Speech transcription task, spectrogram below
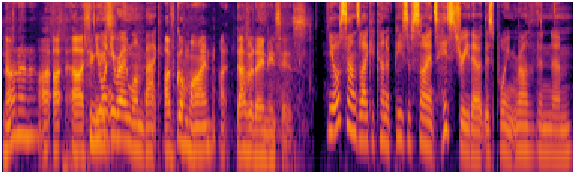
No, no, no. I, I, I think You want your own one back. I've got mine. I, Davide needs his. Yours sounds like a kind of piece of science history, though, at this point, rather than um,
